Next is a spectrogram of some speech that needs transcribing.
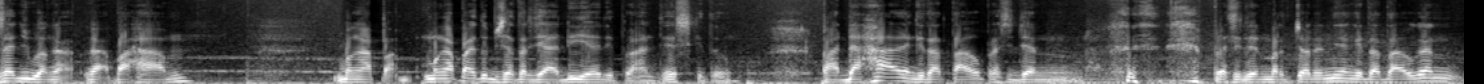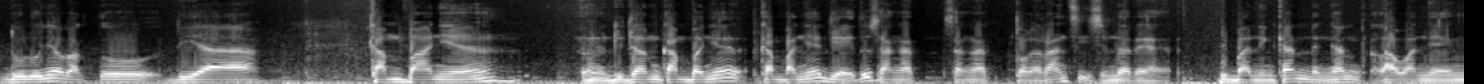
saya juga nggak nggak paham mengapa mengapa itu bisa terjadi ya di Perancis gitu. Padahal yang kita tahu presiden presiden Mercon ini yang kita tahu kan dulunya waktu dia kampanye eh, di dalam kampanye kampanye dia itu sangat sangat toleransi sebenarnya dibandingkan dengan lawannya yang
